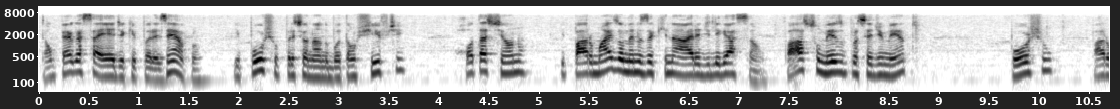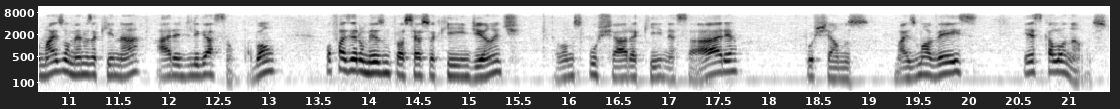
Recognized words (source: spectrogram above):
Então pego essa edge aqui, por exemplo, e puxo pressionando o botão Shift, rotaciono e paro mais ou menos aqui na área de ligação. Faço o mesmo procedimento, puxo, paro mais ou menos aqui na área de ligação, tá bom? Vou fazer o mesmo processo aqui em diante, então vamos puxar aqui nessa área, puxamos mais uma vez, escalonamos.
